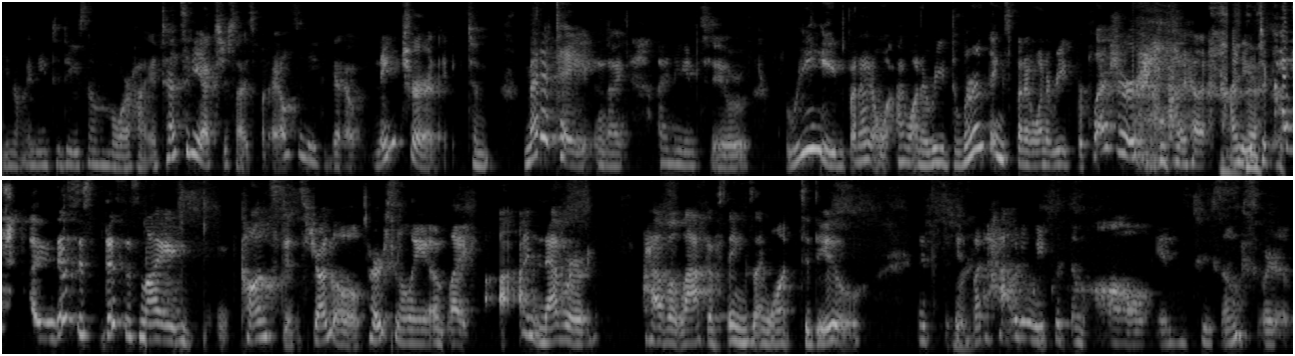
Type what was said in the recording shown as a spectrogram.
you know I need to do some more high intensity exercise, but I also need to get out in nature and I need to meditate and I I need to read, but I don't. I want to read to learn things, but I want to read for pleasure. I need to. cut. I mean, this is this is my constant struggle personally. Of like, I, I never have a lack of things I want to do. It's, right. it, but how do we put them all into some sort of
